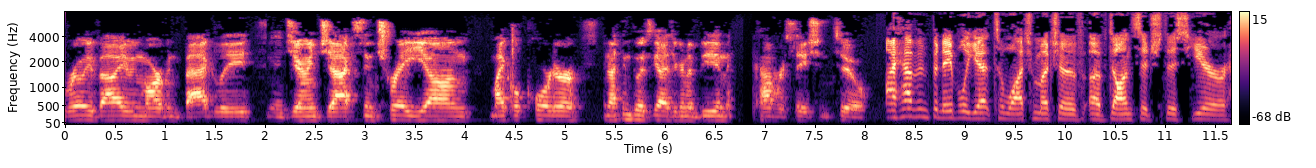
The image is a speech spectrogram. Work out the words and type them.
really valuing Marvin Bagley, you know, Jaren Jackson, Trae Young, Michael Porter, and I think those guys are going to be in the conversation too. I haven't been able yet to watch much of of Doncic this year.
